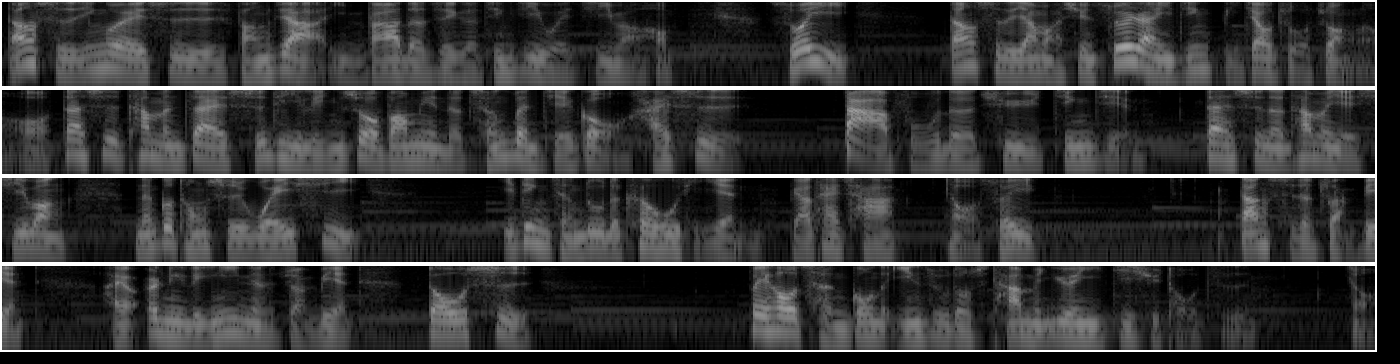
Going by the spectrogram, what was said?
当时因为是房价引发的这个经济危机嘛，哈，所以。当时的亚马逊虽然已经比较茁壮了哦，但是他们在实体零售方面的成本结构还是大幅的去精简。但是呢，他们也希望能够同时维系一定程度的客户体验，不要太差哦。所以当时的转变，还有二零零一年的转变，都是背后成功的因素，都是他们愿意继续投资哦。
